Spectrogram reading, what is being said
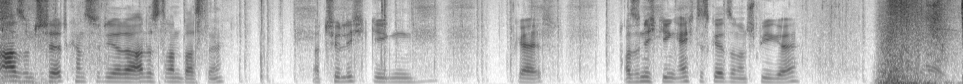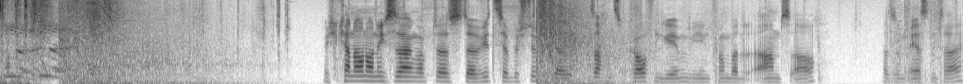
Und ah, so ein Shit kannst du dir da alles dran basteln. Natürlich gegen Geld. Also nicht gegen echtes Geld, sondern Spielgeld. Ich kann auch noch nicht sagen, ob das, da wird es ja bestimmt wieder Sachen zu kaufen geben, wie in Combat Arms auch. Also im ersten Teil.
